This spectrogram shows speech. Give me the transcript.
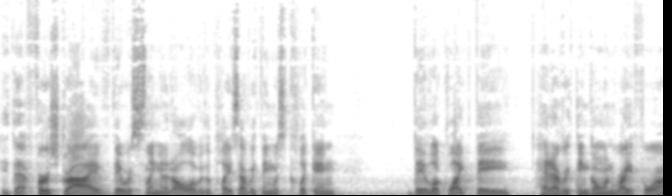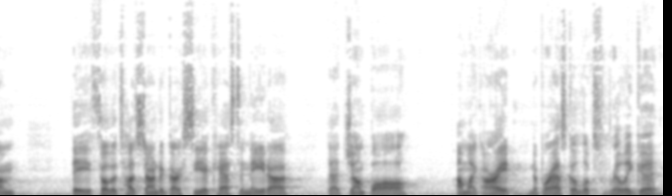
That first drive, they were slinging it all over the place. Everything was clicking. They looked like they had everything going right for them. They throw the touchdown to Garcia Castaneda, that jump ball. I'm like, all right, Nebraska looks really good.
